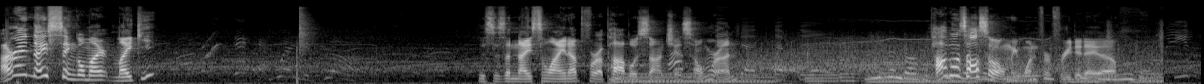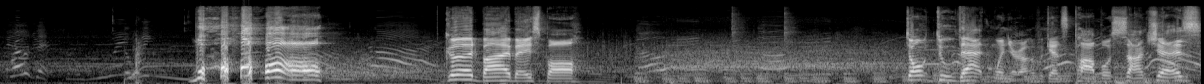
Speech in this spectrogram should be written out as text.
All right, nice single, Mikey. This is a nice lineup for a Pablo Sanchez home run. Pablo's also only one for free today, though. Whoa! Goodbye, baseball. Don't do that when you're up against Pablo Sanchez.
